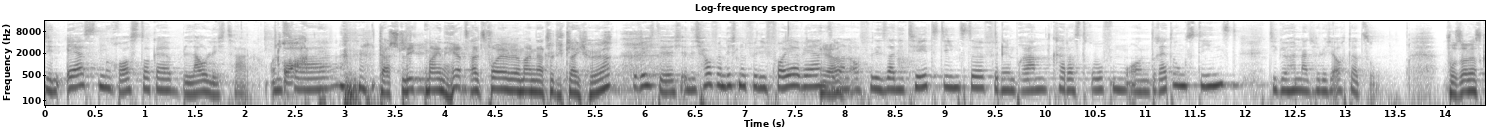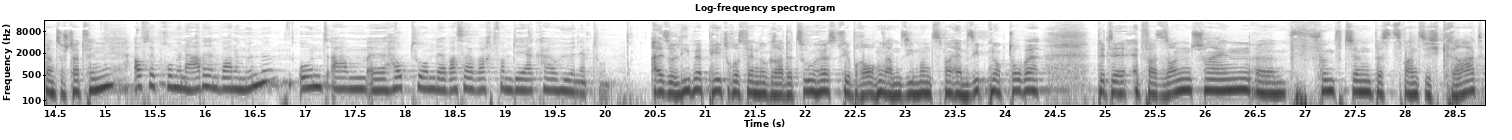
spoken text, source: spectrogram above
Den ersten Rostocker Blaulichttag. Und oh, zwar. Da schlägt mein Herz als Feuerwehrmann natürlich gleich höher. Richtig. Und ich hoffe nicht nur für die Feuerwehren, ja. sondern auch für die Sanitätsdienste, für den Brand-, Katastrophen- und Rettungsdienst. Die gehören natürlich auch dazu. Wo soll das Ganze stattfinden? Auf der Promenade in Warnemünde und am äh, Hauptturm der Wasserwacht vom DRK Höhe Neptun. Also lieber Petrus, wenn du gerade zuhörst, wir brauchen am, 27, am 7. Oktober bitte etwas Sonnenschein, 15 äh, bis 20 Grad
